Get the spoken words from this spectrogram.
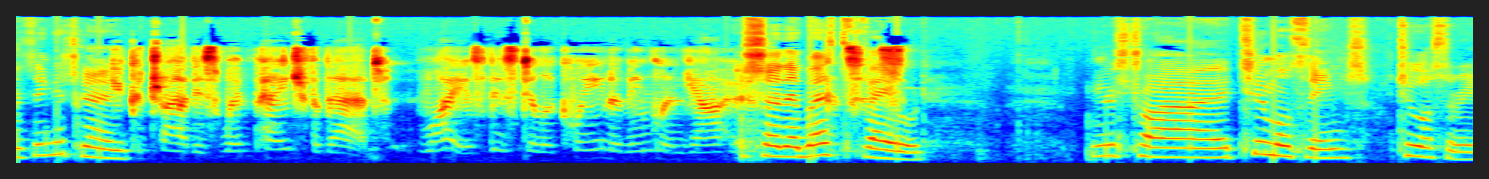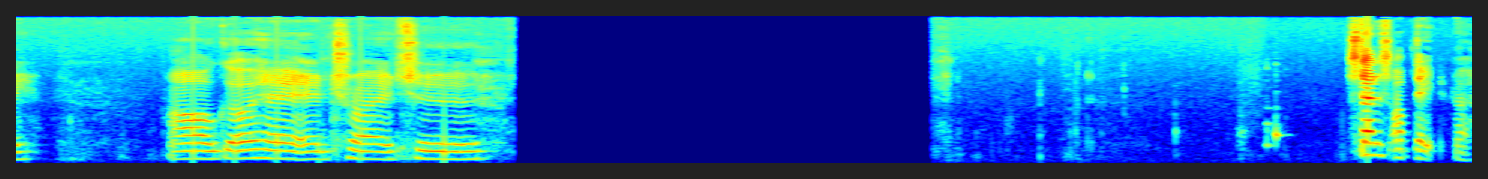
I think it's gonna. You could try this web page for that. Why is there still a Queen of England Yahoo? So they both Answers. failed. Let's try two more things, two or three. I'll go ahead and try to. Status update. Ah.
